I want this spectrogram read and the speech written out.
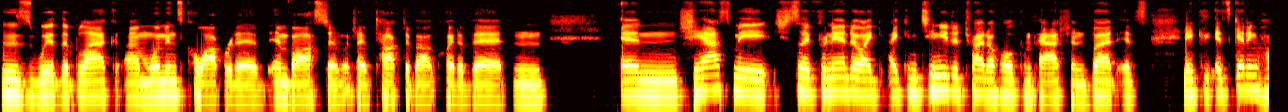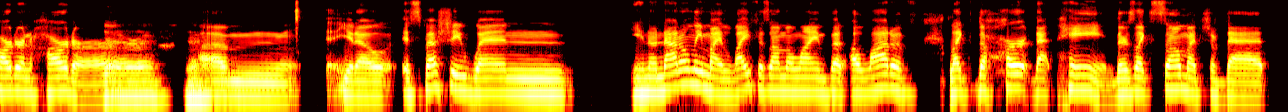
who's with the Black um, Women's Cooperative in Boston, which I've talked about quite a bit. And and she asked me, she's like, Fernando, I, I continue to try to hold compassion, but it's it, it's getting harder and harder. Yeah, right. Yeah. Um, you know, especially when you know not only my life is on the line but a lot of like the hurt that pain there's like so much of that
